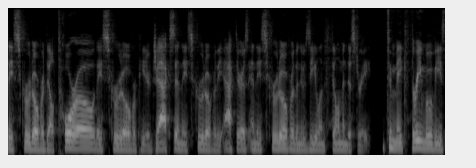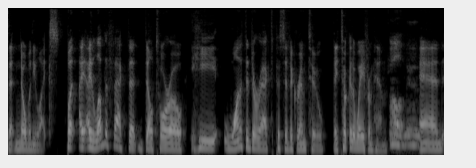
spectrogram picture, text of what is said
they screwed over Del Toro, they screwed over Peter Jackson, they screwed over the actors, and they screwed over the New Zealand film industry to make three movies that nobody likes. But I, I love the fact that Del Toro, he wanted to direct Pacific Rim 2. They took it away from him. Oh man. And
